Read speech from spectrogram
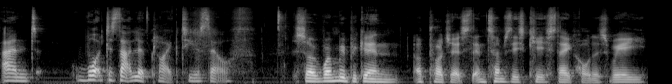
And what does that look like to yourself? So when we begin a project, in terms of these key stakeholders, we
